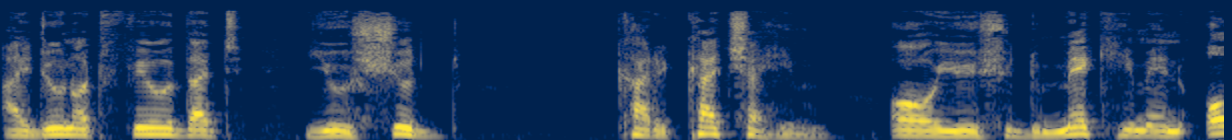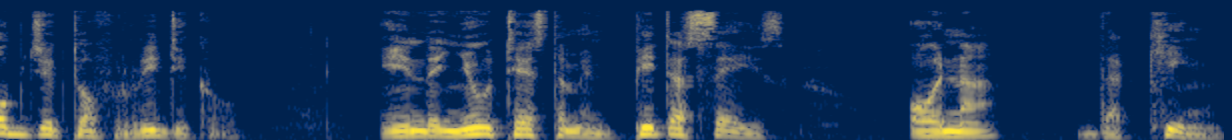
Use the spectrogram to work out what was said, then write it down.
I do not feel that you should caricature him or you should make him an object of ridicule. In the New Testament, Peter says, honor the king.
